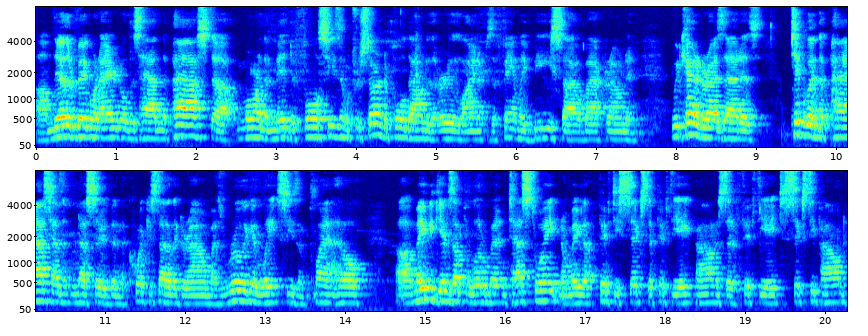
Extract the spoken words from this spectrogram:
Um, the other big one AgriGold has had in the past, uh, more in the mid to full season, which we're starting to pull down to the early lineup, is a family B style background. And we categorize that as typically in the past hasn't necessarily been the quickest out of the ground, but has really good late season plant health. Uh, maybe gives up a little bit in test weight, you know, maybe that 56 to 58 pound instead of 58 to 60 pound.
